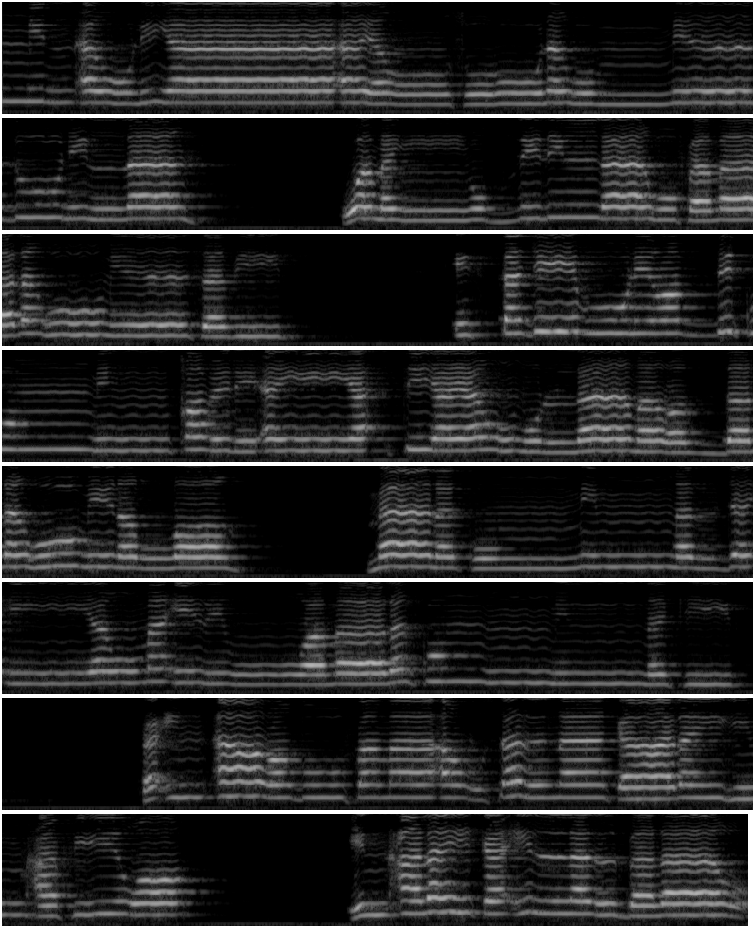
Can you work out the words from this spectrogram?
من أولياء ينصرونهم من دون الله ومن يضلل الله فما له من سبيل استجيبوا لربكم من قبل أن يأتي يوم لا مرد مرد له من الله ما لكم من ملجأ يومئذ وما لكم من نكير فإن أعرضوا فما أرسلناك عليهم حفيظا إن عليك إلا البلاغ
